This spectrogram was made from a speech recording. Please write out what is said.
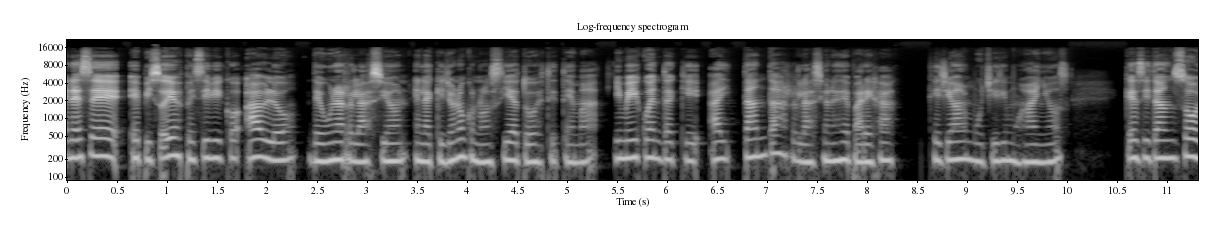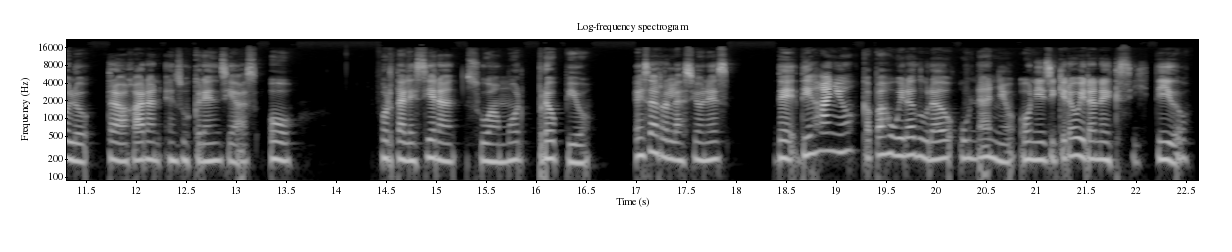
En ese episodio específico hablo de una relación en la que yo no conocía todo este tema y me di cuenta que hay tantas relaciones de pareja que llevan muchísimos años que si tan solo trabajaran en sus creencias o fortalecieran su amor propio, esas relaciones de 10 años capaz hubiera durado un año o ni siquiera hubieran existido.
